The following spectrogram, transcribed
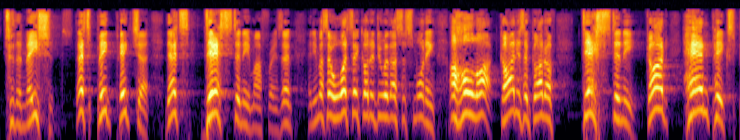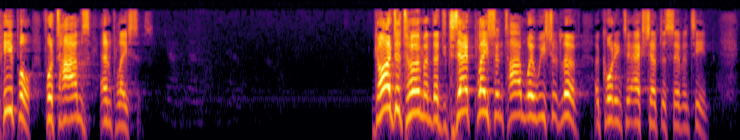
to the nations. That's big picture. That's destiny, my friends. And, and you must say, well, what's that got to do with us this morning? A whole lot. God is a God of destiny. God handpicks people for times and places. God determined the exact place and time where we should live according to Acts chapter 17.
